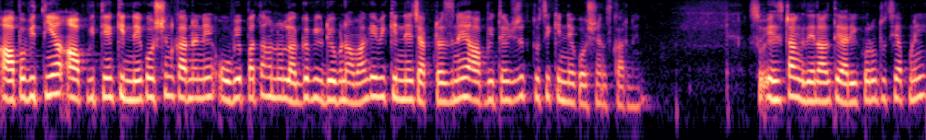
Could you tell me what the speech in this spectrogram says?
ਆਪ ਵਿੱਤੀਆਂ ਆਪ ਵਿੱਤੀਆਂ ਕਿੰਨੇ ਕੁਐਸਚਨ ਕਰਨੇ ਨੇ, ਉਹ ਵੀ ਆਪਾਂ ਤੁਹਾਨੂੰ ਅਲੱਗ ਵੀਡੀਓ ਬਣਾਵਾਂਗੇ ਵੀ ਕਿੰਨੇ ਚੈਪਟਰਸ ਨੇ, ਆਪ ਵਿੱਤੀਆਂ ਵਿੱਚ ਤੁਸੀਂ ਕਿੰਨੇ ਕੁਐਸਚਨਸ ਕਰਨੇ ਨੇ। ਸੋ ਇਸ ਢੰਗ ਦੇ ਨਾਲ ਤਿਆਰੀ ਕਰੋ ਤੁਸੀਂ ਆਪਣੀ।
